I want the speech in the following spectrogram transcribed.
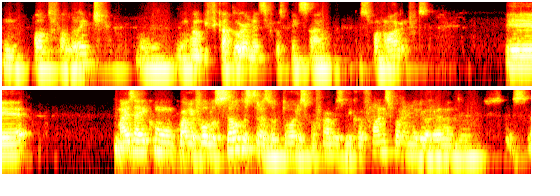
um alto-falante, um, um amplificador, né, se fosse pensar nos fonógrafos. É, mas aí, com, com a evolução dos transdutores, conforme os microfones foram melhorando, os, os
